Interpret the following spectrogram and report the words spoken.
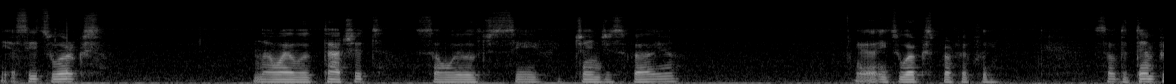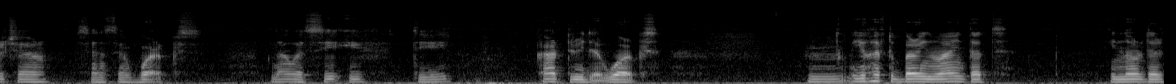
Yes it works. Now I will touch it so we will see if it changes value. Yeah it works perfectly. So the temperature sensor works. Now let's see if the card reader works. Mm, you have to bear in mind that in order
